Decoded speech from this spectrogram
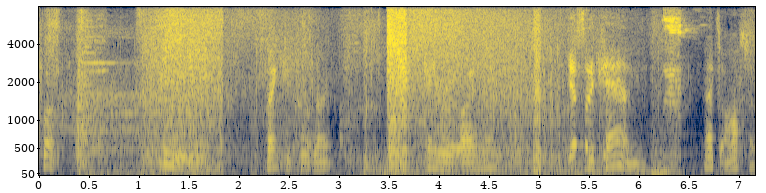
Fuck. Thank you, cool guy. Can you revive me? Yes, I can. can. That's awesome.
